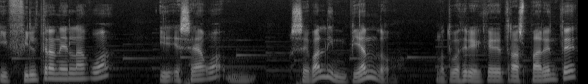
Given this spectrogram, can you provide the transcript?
y filtran el agua y ese agua se va limpiando. No te voy a decir que quede transparente,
